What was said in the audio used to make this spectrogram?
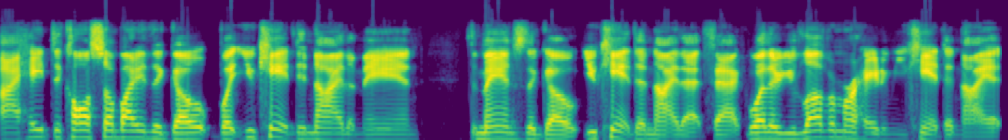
I hate to call somebody the goat, but you can't deny the man. The man's the goat. You can't deny that fact. Whether you love him or hate him, you can't deny it.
